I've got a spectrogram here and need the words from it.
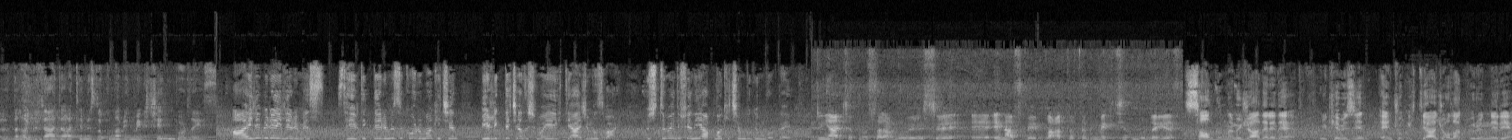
e, daha güzel, daha temiz dokunabilmek için buradayız. Aile bireylerimiz, sevdiklerimizi korumak için birlikte çalışmaya ihtiyacımız var. Üstüme düşeni yapmak için bugün buradayım. Dünya çapını saran bu virüsü e, en az kayıpla atlatabilmek için buradayız. Salgınla mücadelede ülkemizin en çok ihtiyacı olan ürünleri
